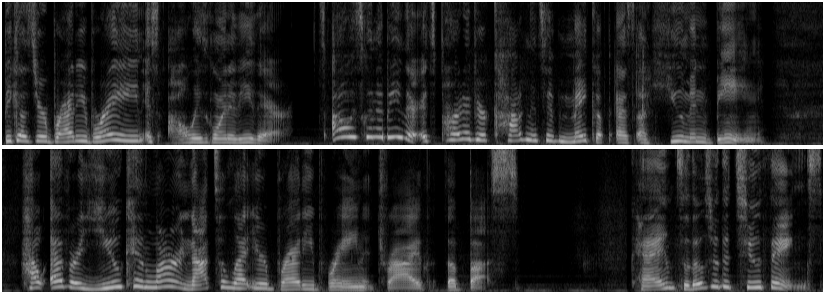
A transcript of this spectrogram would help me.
because your bratty brain is always going to be there. It's always going to be there. It's part of your cognitive makeup as a human being. However, you can learn not to let your bratty brain drive the bus. Okay, so those are the two things.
